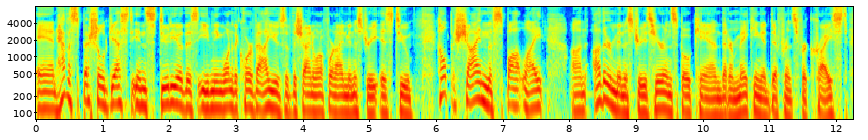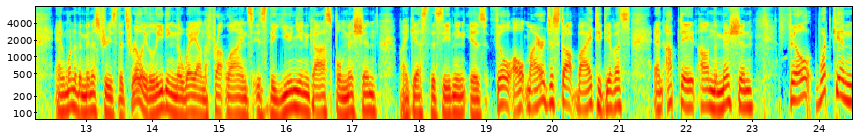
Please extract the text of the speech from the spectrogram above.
and have a special guest in studio this evening. One of the core values of the Shine 1049 ministry is to help shine the spotlight on other ministries here in Spokane that are making a difference for Christ. And one of the ministries that's really leading the way on the front lines is the Union Gospel Mission. My guest this evening is Phil Altmeyer. Just stopped by to give us an update on the mission. Phil, what can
